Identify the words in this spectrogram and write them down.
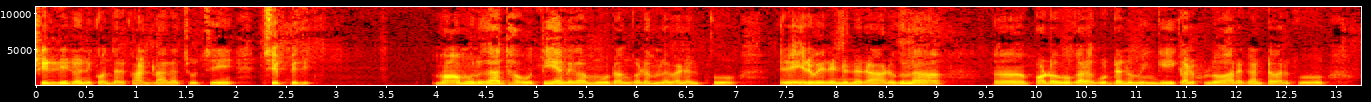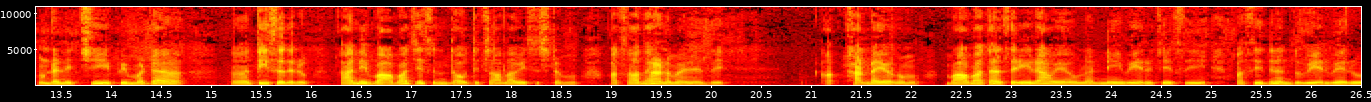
షిరిడీలోని కొందరు కండ్లారా చూచి చెప్పిరి. మామూలుగా ధౌతి అనగా మూడు అంగుళముల వెడల్పు ఇరవై రెండున్నర అడుగుల పొడవు గల గుడ్డను మింగి కడుపులో అరగంట వరకు ఉండనిచ్చి పిమ్మట తీసెదరు. కానీ బాబా చేసిన దౌతి చాలా విశిష్టము అసాధారణమైనది. ఖండయోగము. బాబా తన శరీరావయవములన్నీ వేరు చేసి మసీదునందు వేర్వేరు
